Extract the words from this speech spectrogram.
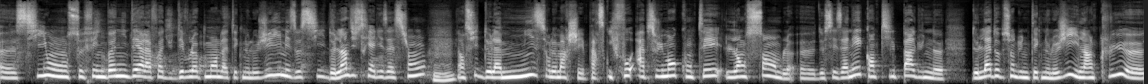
euh, si on se fait une bonne idée à la fois du développement de la technologie, mais aussi de l'industrialisation et ensuite de la mise sur le marché. Parce qu'il faut absolument compter l'ensemble euh, de ces années. Quand il parle de l'adoption d'une technologie, il inclut euh,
